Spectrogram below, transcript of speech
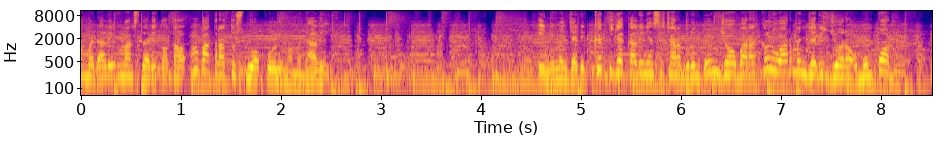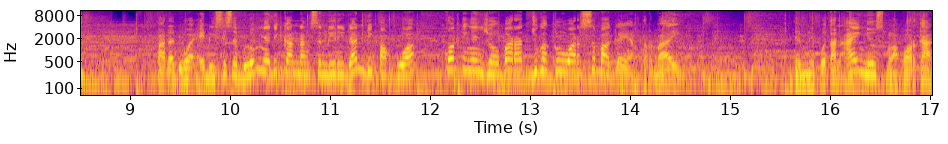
medali emas dari total 425 medali. Ini menjadi ketiga kalinya secara beruntun Jawa Barat keluar menjadi juara umum PON. Pada dua edisi sebelumnya di kandang sendiri dan di Papua, kontingen Jawa Barat juga keluar sebagai yang terbaik. Tim Liputan iNews melaporkan.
